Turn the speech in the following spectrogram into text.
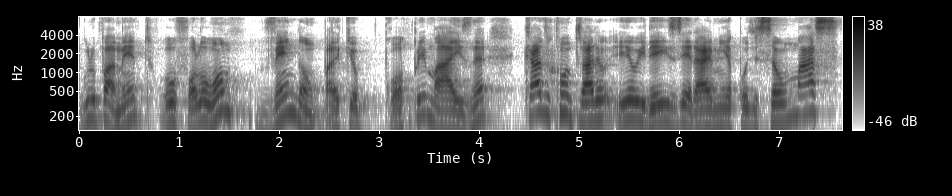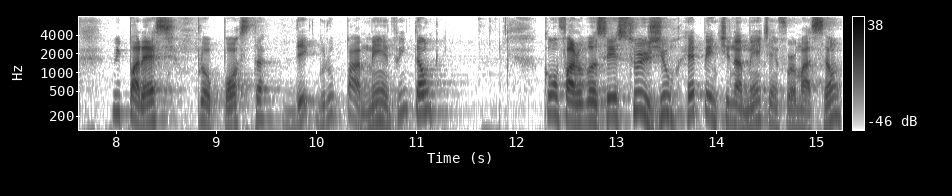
grupamento ou follow-on, vendam para que eu compre mais, né? Caso contrário, eu irei zerar minha posição, mas me parece proposta de grupamento. Então, falo vocês, surgiu repentinamente a informação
